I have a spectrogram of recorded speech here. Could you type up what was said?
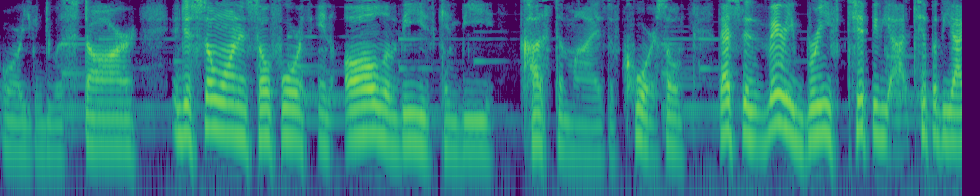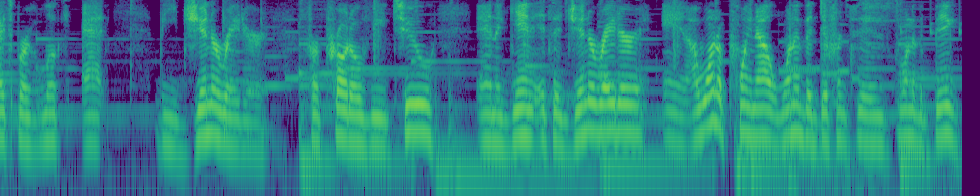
or you can do a star and just so on and so forth. And all of these can be customized, of course. So that's a very brief tip of the tip of the iceberg look at the generator for Proto V2. And again, it's a generator. And I want to point out one of the differences, one of the big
